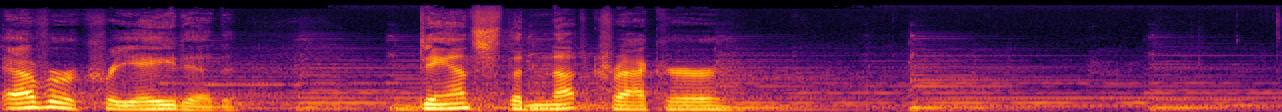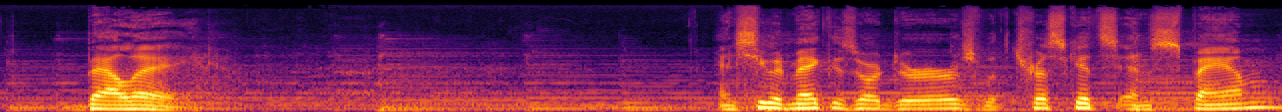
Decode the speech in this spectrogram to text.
ever created dance the Nutcracker ballet. And she would make these hors d'oeuvres with Triscuits and spam.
